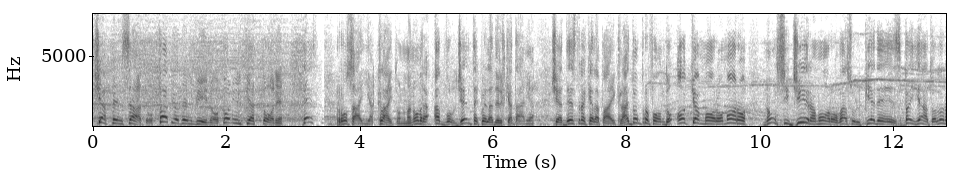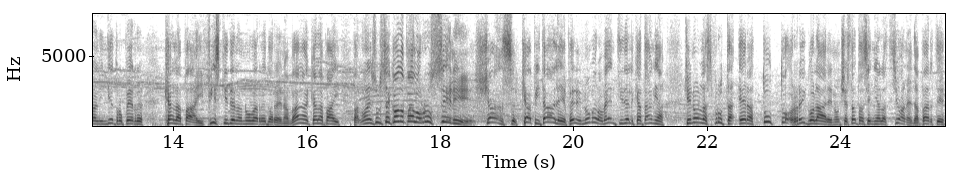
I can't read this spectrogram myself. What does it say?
Ci ha pensato Fabio Delvino con il piattone. Destro Rosaia, Clayton, manovra avvolgente quella del Catania, c'è a destra Calapai, Clayton profondo, occhio a Moro, Moro non si gira, Moro va sul piede sbagliato, allora all'indietro per Calapai, fischi della nuova Red Arena, va Calapai, pallone sul secondo palo, Rossini, chance capitale per il numero 20 del Catania che non la sfrutta, era tutto regolare, non c'è stata segnalazione da parte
